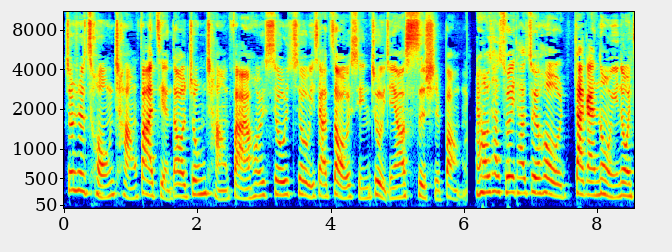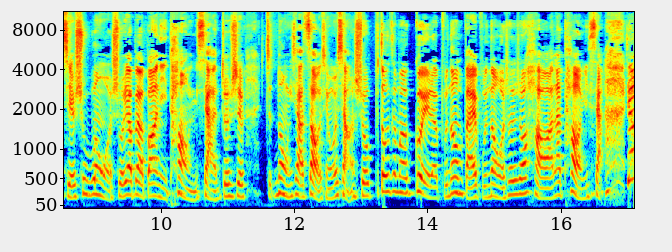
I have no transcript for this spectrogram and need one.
就是从长发剪到中长发，然后修修一下造型就已经要四十磅了。然后他，所以他最后大概弄一弄结束，问我说要不要帮你烫一下，就是弄一下造型。我想说都这么贵了，不弄白不弄。我说说好啊，那烫一下。结果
